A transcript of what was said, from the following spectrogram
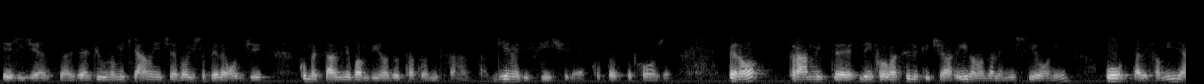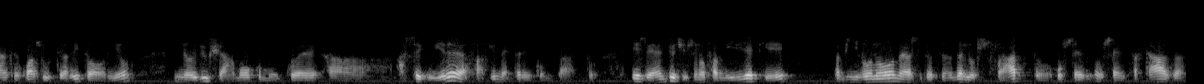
esigenza. Ad esempio uno mi chiama e dice voglio sapere oggi come sta il mio bambino adottato a distanza. Viene difficile ecco, queste cose, però tramite le informazioni che ci arrivano dalle missioni o dalle famiglie anche qua sul territorio, noi riusciamo comunque a, a seguire e a farli mettere in contatto. Esempio, ci sono famiglie che vivono nella situazione dello sfratto o, se, o senza casa.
